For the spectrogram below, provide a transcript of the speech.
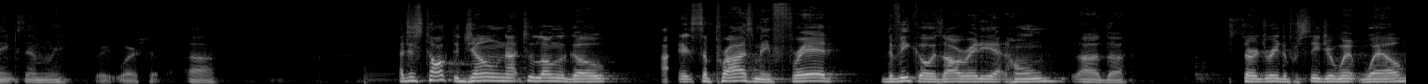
Thanks, Emily. Great worship. Uh, I just talked to Joan not too long ago. It surprised me. Fred DeVico is already at home. Uh, the surgery, the procedure went well.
